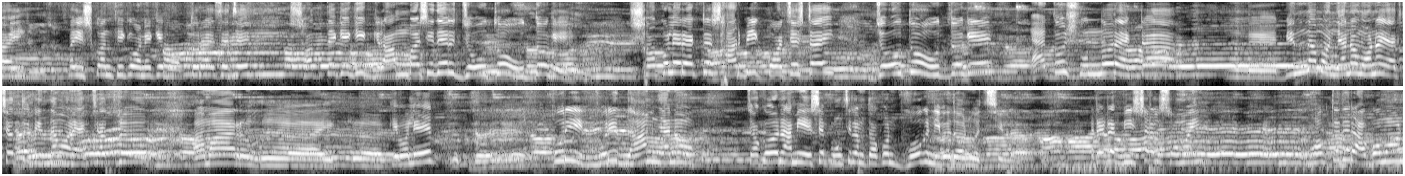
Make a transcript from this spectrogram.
হয়। বা ইস্কন থেকে অনেকে ভক্তরা এসেছে। সব থেকে কি গ্রামবাসীদের যৌথ উদ্যোগে, সকলের একটা সার্বিক প্রচেষ্টায় যৌথ উদ্যোগে এত সুন্দর একটা বৃন্দাবন, যেন মনে হয় একছত্র বৃন্দাবন একছত্র আমার কি বলে? পুরীর পুরীর ধাম যেন যখন আমি এসে পৌঁছলাম তখন ভোগ নিবেদন হচ্ছিল। এটা একটা বিশাল সময়। ভক্তদের আগমন,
